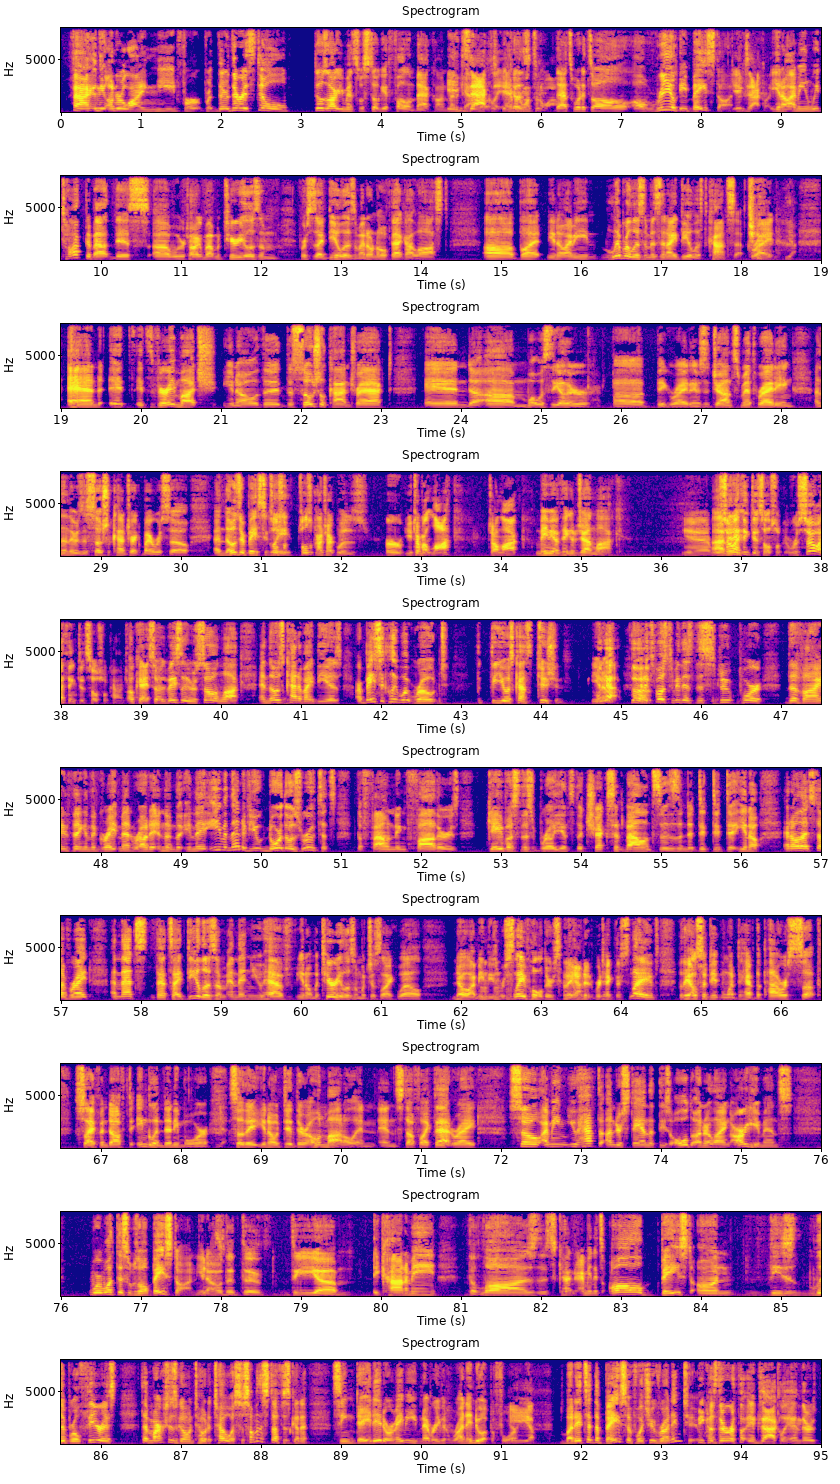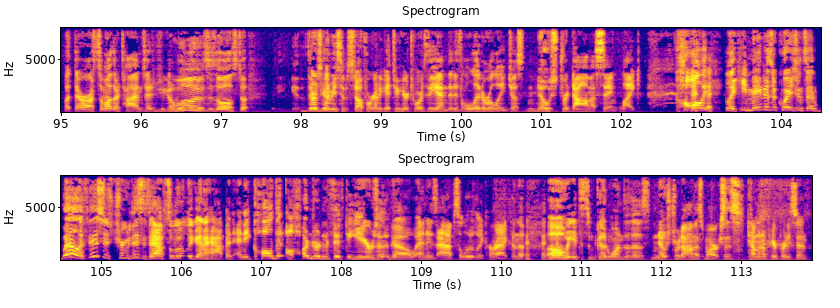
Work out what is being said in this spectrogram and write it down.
fact and the underlying need for, for there there is still those arguments will still get fallen back on. Exactly, every once in a while. That's what it's all all really based on. Exactly. You know, I mean, we talked about this. Uh, we were talking about materialism versus idealism. I don't know if that got lost. Uh, but you know, I mean, liberalism is an idealist concept, right? Yeah. And it, it's very much you know the the social contract and um, what was the other uh, big writing? There was a John Smith writing, and then there was a social contract by Rousseau, and those are basically social, social contract was or you're talking about Locke, John Locke. maybe I'm thinking of John Locke. Yeah, Uh, Rousseau maybe- I think did social. Rousseau I think did social contract. Okay, so it's basically Rousseau and Locke, and those kind of ideas are basically what wrote the, the U.S. Constitution. You oh, Well, yeah, the- and it's supposed to be this this super divine thing, and the great men wrote it, and then the, and they, even then, if you ignore those roots, it's the founding fathers gave us this brilliance, the checks and balances, and you know, and all that stuff, right? And that's that's idealism, and then you have you know materialism, which is like, well. No, I mean these were slaveholders, and they Yeah. wanted to protect their slaves, but they also didn't want to have the power si- siphoned off to England anymore. So they, you know, did their own model and and stuff like that, right? So I mean, you have to understand that these old underlying arguments were what this was all based on. You know, the the the um, economy, the laws. This kind. I mean, it's all based on these liberal theorists that Marx is going toe to toe with. So some of the stuff is going to seem dated, or maybe you've never even run into it before. Yep. But it's at the base of what you've run into. because there are th- exactly and there's but there are some other times that if you go well this is all stuff there's going to be some stuff we're going to get to here towards the end that is literally just Nostradamusing, like calling, like he made his equation and said, "Well, if this is true, this is absolutely going to happen," and he called it 150 years ago and is absolutely correct. And the, oh, we get to some good ones of those Nostradamus Marxes coming up here pretty soon.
